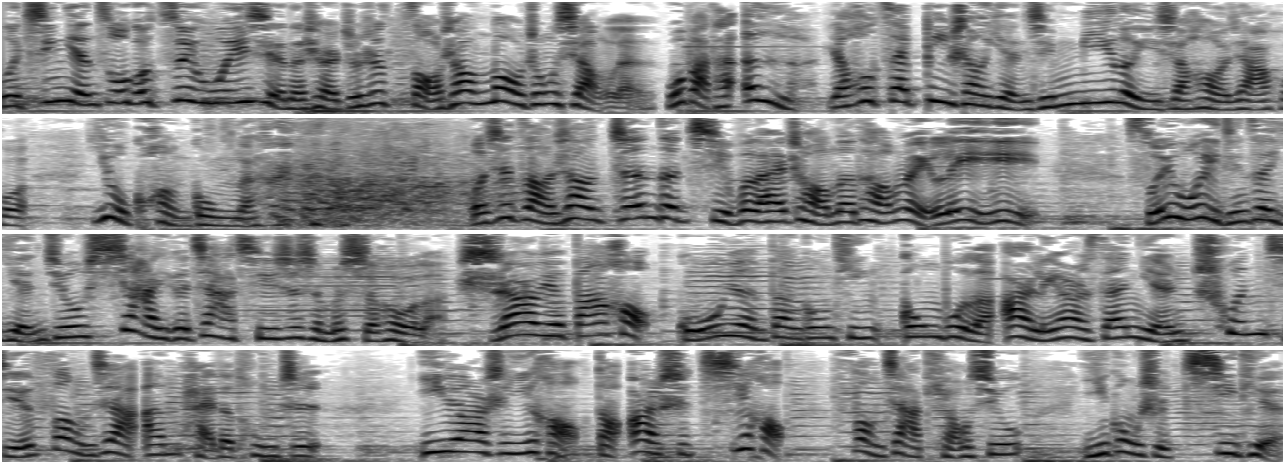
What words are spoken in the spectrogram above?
我今年做过最危险的事儿，就是早上闹钟响了，我把它摁了，然后再闭上眼睛眯了一下，好家伙，又旷工了。我是早上真的起不来床的唐美丽，所以我已经在研究下一个假期是什么时候了。十二月八号，国务院办公厅公布了二零二三年春节放假安排的通知，一月二十一号到二十七号放假调休，一共是七天。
